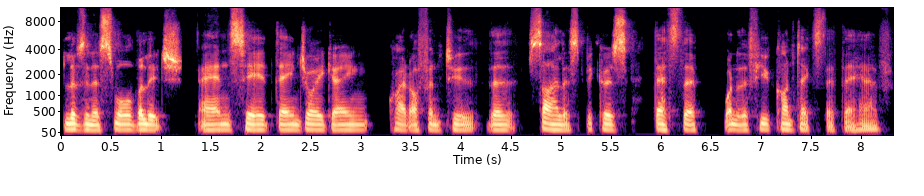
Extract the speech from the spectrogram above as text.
who lives in a small village and said they enjoy going quite often to the stylist because that's the one of the few contacts that they have.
